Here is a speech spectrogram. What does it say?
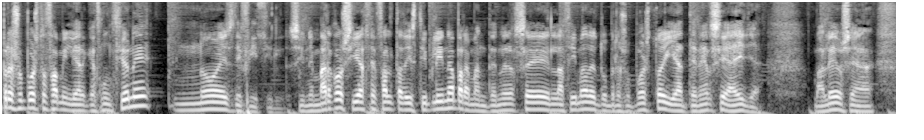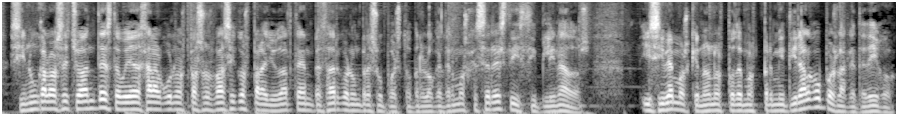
presupuesto familiar que funcione no es difícil. Sin embargo, sí hace falta disciplina para mantenerse en la cima de tu presupuesto y atenerse a ella. ¿Vale? O sea, si nunca lo has hecho antes, te voy a dejar algunos pasos básicos para ayudarte a empezar con un presupuesto. Pero lo que tenemos que ser es disciplinados. Y si vemos que no nos podemos permitir algo, pues la que te digo.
